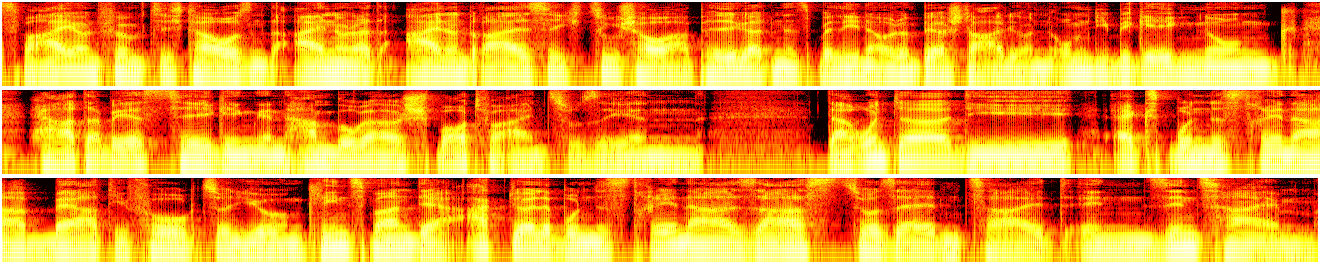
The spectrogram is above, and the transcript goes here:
52.131 Zuschauer pilgerten ins Berliner Olympiastadion, um die Begegnung Hertha BSC gegen den Hamburger Sportverein zu sehen. Darunter die Ex-Bundestrainer Berti Vogts und Jürgen Klinsmann. Der aktuelle Bundestrainer saß zur selben Zeit in Sinsheim.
